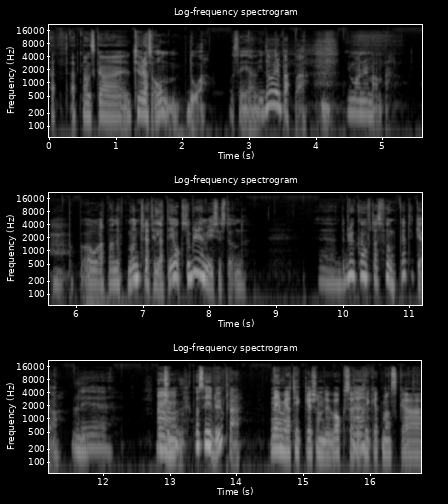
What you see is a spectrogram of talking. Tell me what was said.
att, att man ska turas om då och säga idag är det pappa, imorgon är det mamma. Och att man uppmuntrar till att det också blir en mysig stund. Eh, det brukar oftast funka tycker jag. Det, jag tror, Mm. vad säger du Klara? Nej men jag tycker som du också. Ja. Jag tycker att man ska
